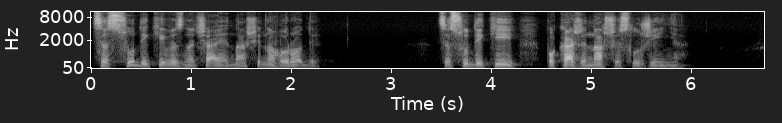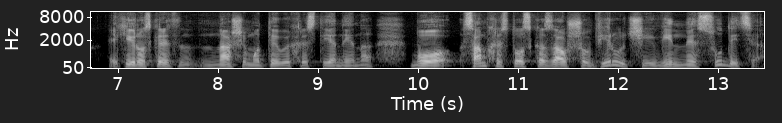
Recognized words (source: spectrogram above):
Це суд, який визначає наші нагороди. Це суд, який покаже наше служіння, який розкриє наші мотиви християнина. Бо сам Христос сказав, що віруючий Він не судиться,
